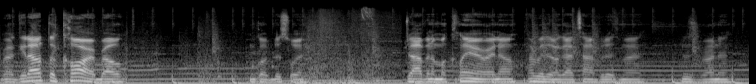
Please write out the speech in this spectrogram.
Bro, get out the car, bro. I'm going up this way. Driving a McLaren right now. I really don't got time for this, man. I'm just running.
